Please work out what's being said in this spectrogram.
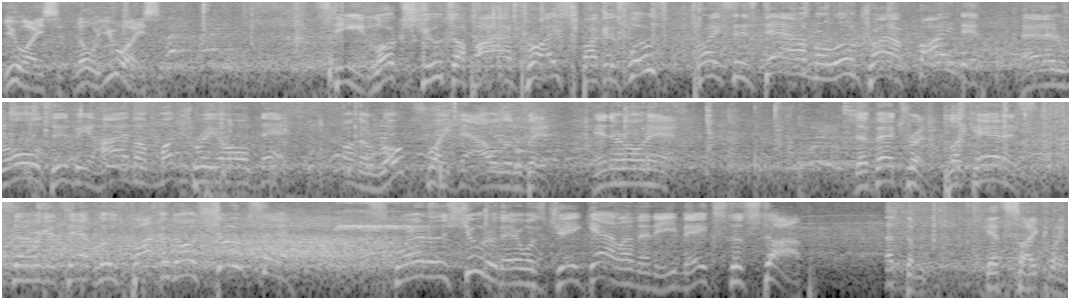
You ice it. No, you ice it. Steen looks, shoots up high Price. Puck is loose. Price is down. Maroon trying to find it, and it rolls in behind the Montreal net. On the ropes right now a little bit in their own end. The veteran, Plekanec, centering it tap loose. Bakudon shoots it. Square to the shooter there was Jake Allen, and he makes the stop. Let them get cycling.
